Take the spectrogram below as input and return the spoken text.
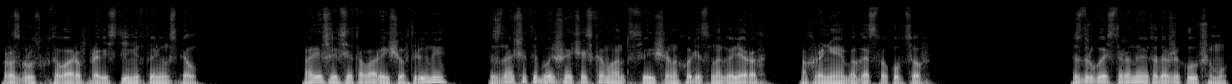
разгрузку товаров провести никто не успел. А если все товары еще в трюме, значит и большая часть команд все еще находится на галерах, охраняя богатство купцов. С другой стороны, это даже к лучшему.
